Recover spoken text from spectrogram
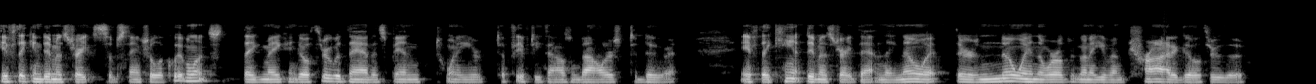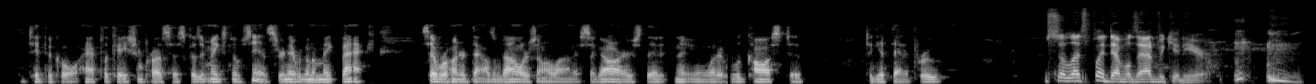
if they can demonstrate substantial equivalence, they may can go through with that and spend twenty or to fifty thousand dollars to do it if they can't demonstrate that and they know it, there's no way in the world they're going to even try to go through the, the typical application process because it makes no sense. They're never going to make back several hundred thousand dollars on a line of cigars that you know, what it would cost to to get that approved. So let's play devil's advocate here.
